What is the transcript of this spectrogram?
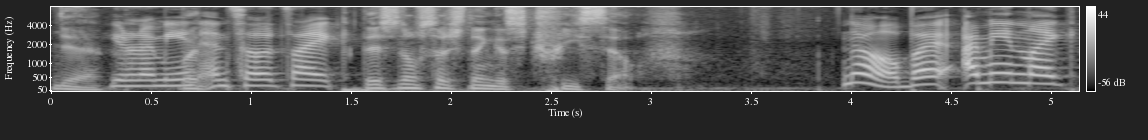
Yeah. You know what I mean? But and so it's like there's no such thing as tree self. No, but I mean like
